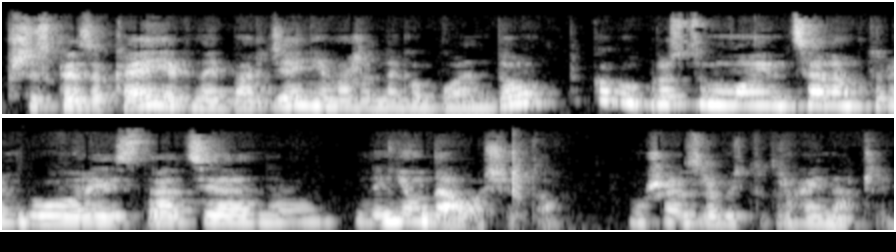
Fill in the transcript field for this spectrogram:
Wszystko jest ok, jak najbardziej, nie ma żadnego błędu, tylko po prostu moim celem, którym było rejestracja, no, nie udało się to. Muszę zrobić to trochę inaczej.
